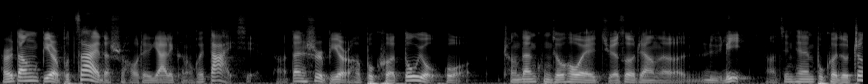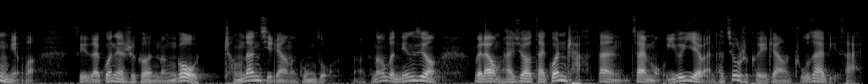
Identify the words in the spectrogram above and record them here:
而当比尔不在的时候，这个压力可能会大一些啊。但是比尔和布克都有过承担控球后卫角色这样的履历啊。今天布克就证明了自己在关键时刻能够承担起这样的工作啊。可能稳定性未来我们还需要再观察，但在某一个夜晚，他就是可以这样主宰比赛。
